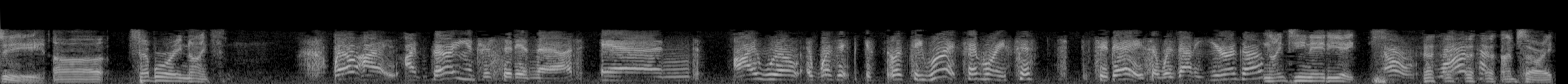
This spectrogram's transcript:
see. Uh, February 9th. Well, I, I'm very interested in that, and I will. Was it? If, let's see. We're at February 5th today, so was that a year ago? 1988. Oh, long time. I'm sorry.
